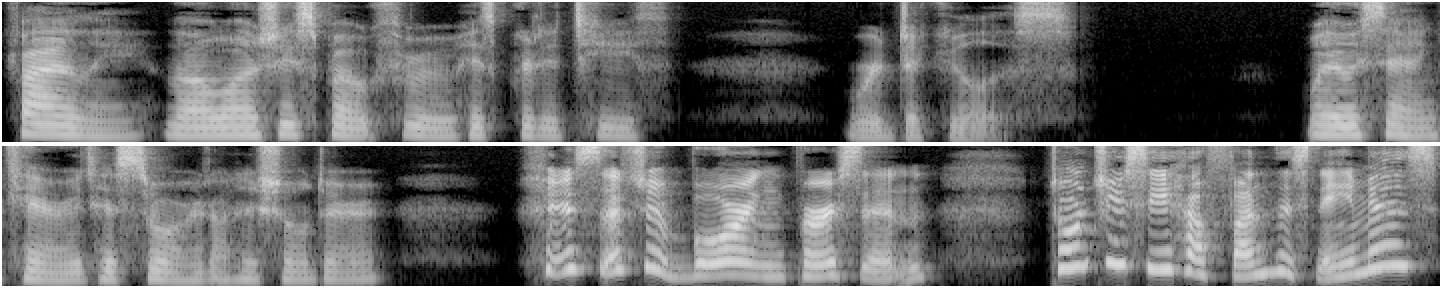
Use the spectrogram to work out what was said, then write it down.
Finally, Lan Wangji spoke through his gritted teeth. Ridiculous. Wei Wuxian carried his sword on his shoulder. You're such a boring person. Don't you see how fun this name is?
